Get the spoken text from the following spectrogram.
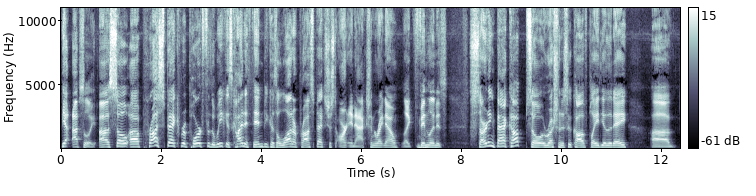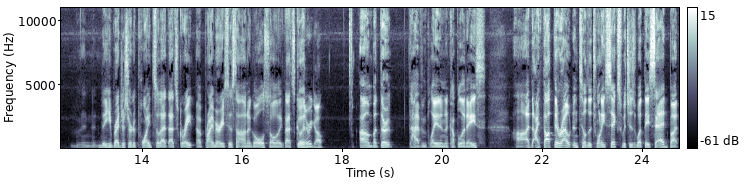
Yeah, absolutely. Uh, so, uh, prospect report for the week is kind of thin because a lot of prospects just aren't in action right now. Like mm-hmm. Finland is starting back up. So, Ruslan Iskhakov played the other day. Uh, he registered a point, so that that's great. A primary assist on a goal, so like that's good. There we go. Um, but they're haven't played in a couple of days. Uh, I, I, thought they're out until the 26th, which is what they said, but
